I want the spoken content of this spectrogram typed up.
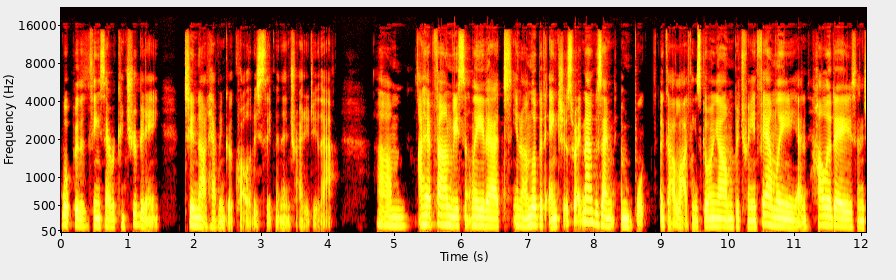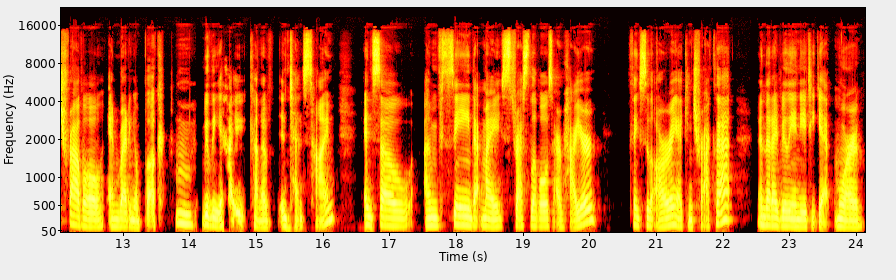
what were the things that were contributing to not having good quality sleep, and then try to do that. Um, I have found recently that you know I'm a little bit anxious right now because I'm, I'm I got a lot of things going on between family and holidays and travel and writing a book. Mm. Really high kind of intense time. And so I'm seeing that my stress levels are higher thanks to the Oura ring, I can track that and that I really need to get more,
